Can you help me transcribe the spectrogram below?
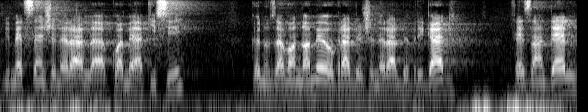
du médecin général Kwame Akissi, que nous avons nommé au grade de général de brigade, faisant d'elle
